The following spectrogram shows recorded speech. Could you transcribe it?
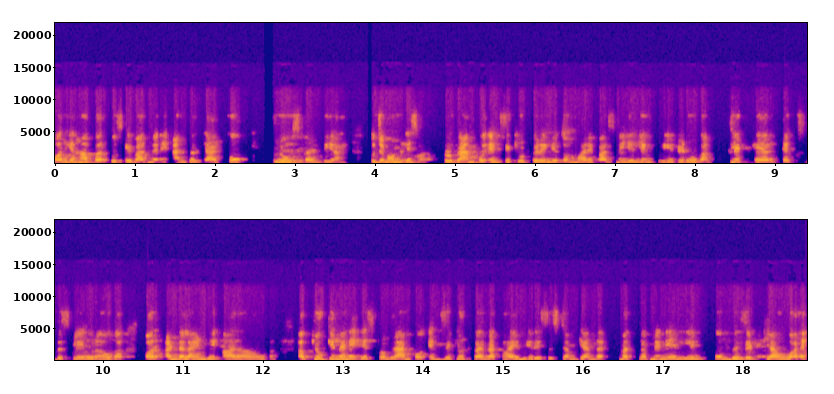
और यहाँ पर उसके बाद मैंने एंकर टैग को क्लोज कर दिया है। तो जब हम इस प्रोग्राम को एग्जीक्यूट करेंगे तो हमारे पास में ये लिंक क्रिएटेड होगा। क्लिक हेयर टेक्स्ट डिस्प्ले हो रहा होगा और अंडरलाइन भी आ रहा होगा। अब क्योंकि मैंने इस प्रोग्राम को एग्जीक्यूट कर रखा है मेरे सिस्टम के अंदर मतलब मैंने लिंक को विज़िट किया हुआ है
